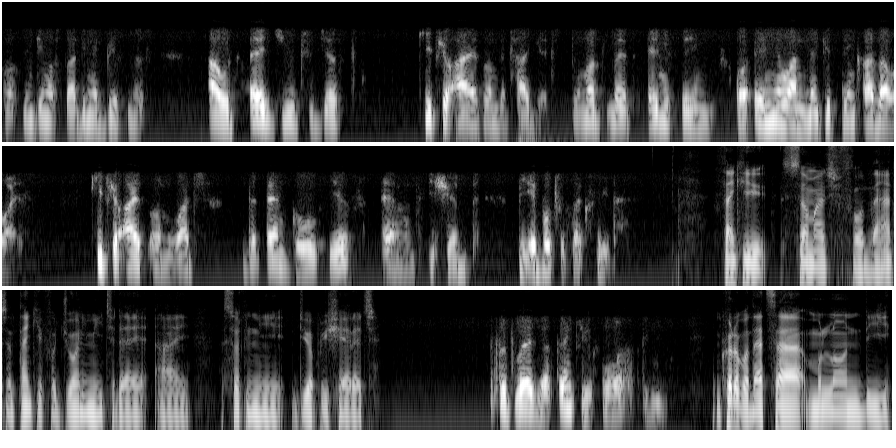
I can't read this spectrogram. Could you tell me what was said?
or thinking of starting a business, I would urge you to just keep your eyes on the target. Do not let anything or anyone make you think otherwise. Keep your eyes on what the end goal is, and you should be able to succeed. Thank you so much for that, and thank you for joining me today. I certainly do appreciate it. It's a pleasure. Thank you for being Incredible. That's uh, Mulondi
